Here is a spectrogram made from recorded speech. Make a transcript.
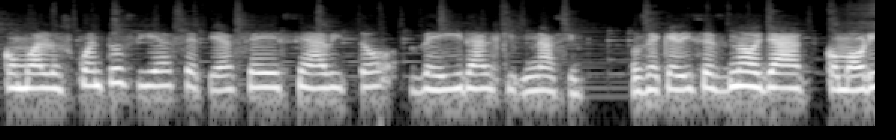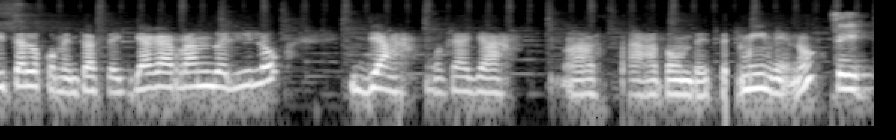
como a los cuántos días se te hace ese hábito de ir al gimnasio. O sea, que dices, no, ya, como ahorita lo comentaste, ya agarrando el hilo, ya, o sea, ya, hasta donde termine, ¿no? Sí.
